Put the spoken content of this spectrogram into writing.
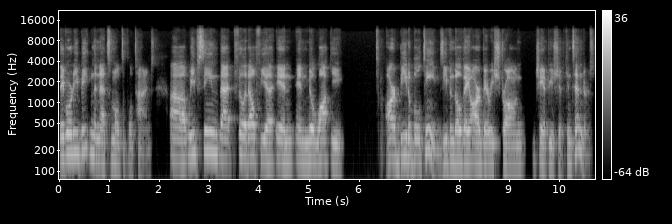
They've already beaten the Nets multiple times. Uh, we've seen that Philadelphia and, and Milwaukee are beatable teams, even though they are very strong championship contenders.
